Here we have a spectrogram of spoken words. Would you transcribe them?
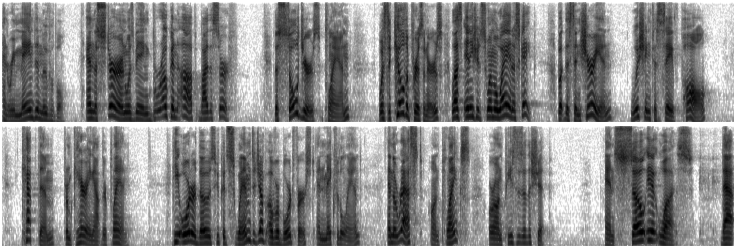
and remained immovable, and the stern was being broken up by the surf. The soldiers' plan was to kill the prisoners, lest any should swim away and escape. But the centurion, wishing to save Paul, kept them from carrying out their plan. He ordered those who could swim to jump overboard first and make for the land, and the rest on planks or on pieces of the ship. And so it was that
